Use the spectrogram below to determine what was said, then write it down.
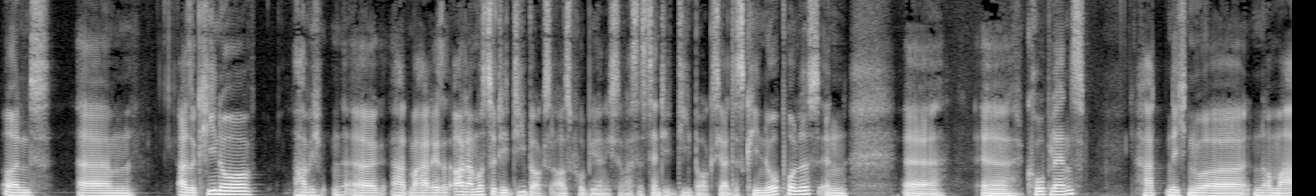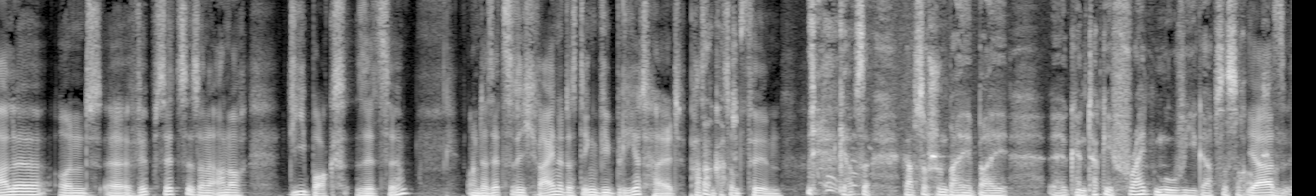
und ähm, also Kino habe ich, äh, hat Marat gesagt, oh, da musst du die D-Box ausprobieren. Ich so, was ist denn die D-Box? Ja, das Kinopolis in äh, äh, Koblenz hat nicht nur normale und äh, VIP-Sitze, sondern auch noch D-Box-Sitze. Und da setzt du dich rein und das Ding vibriert halt, Oh passend Gott. zum Film. gab's, da- gab's doch schon bei, bei äh, Kentucky Fried Movie, gab's das doch auch Ja, schon.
